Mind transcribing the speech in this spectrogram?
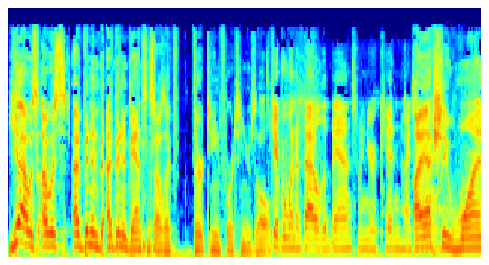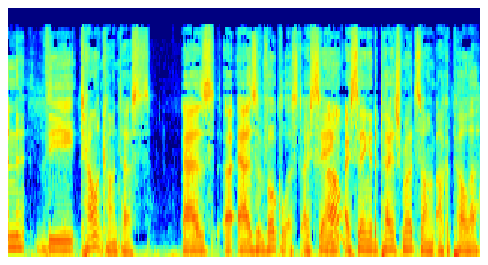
Yeah, I was. I was. I've been in. I've been in band since I was like 13, 14 years old. Did you ever win a battle of the bands when you were a kid in high school? I actually won the talent contest as uh, as a vocalist. I sang. Oh. I sang a Depeche Mode song a cappella.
